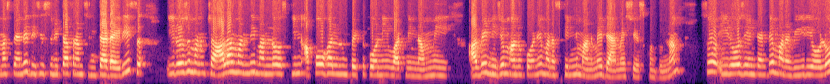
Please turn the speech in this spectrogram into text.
నమస్తే అండి. This is Sunitha from Sunitha diaries ఈ రోజు మనం చాలా మంది మనలో స్కిన్ అపోహలను పెట్టుకొని వాటిని నమ్మి అవే నిజం అనుకొని మన స్కిన్ని మనమే డ్యామేజ్ చేసుకుంటున్నాం. సో ఈ రోజు ఏంటంటే మన వీడియోలో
